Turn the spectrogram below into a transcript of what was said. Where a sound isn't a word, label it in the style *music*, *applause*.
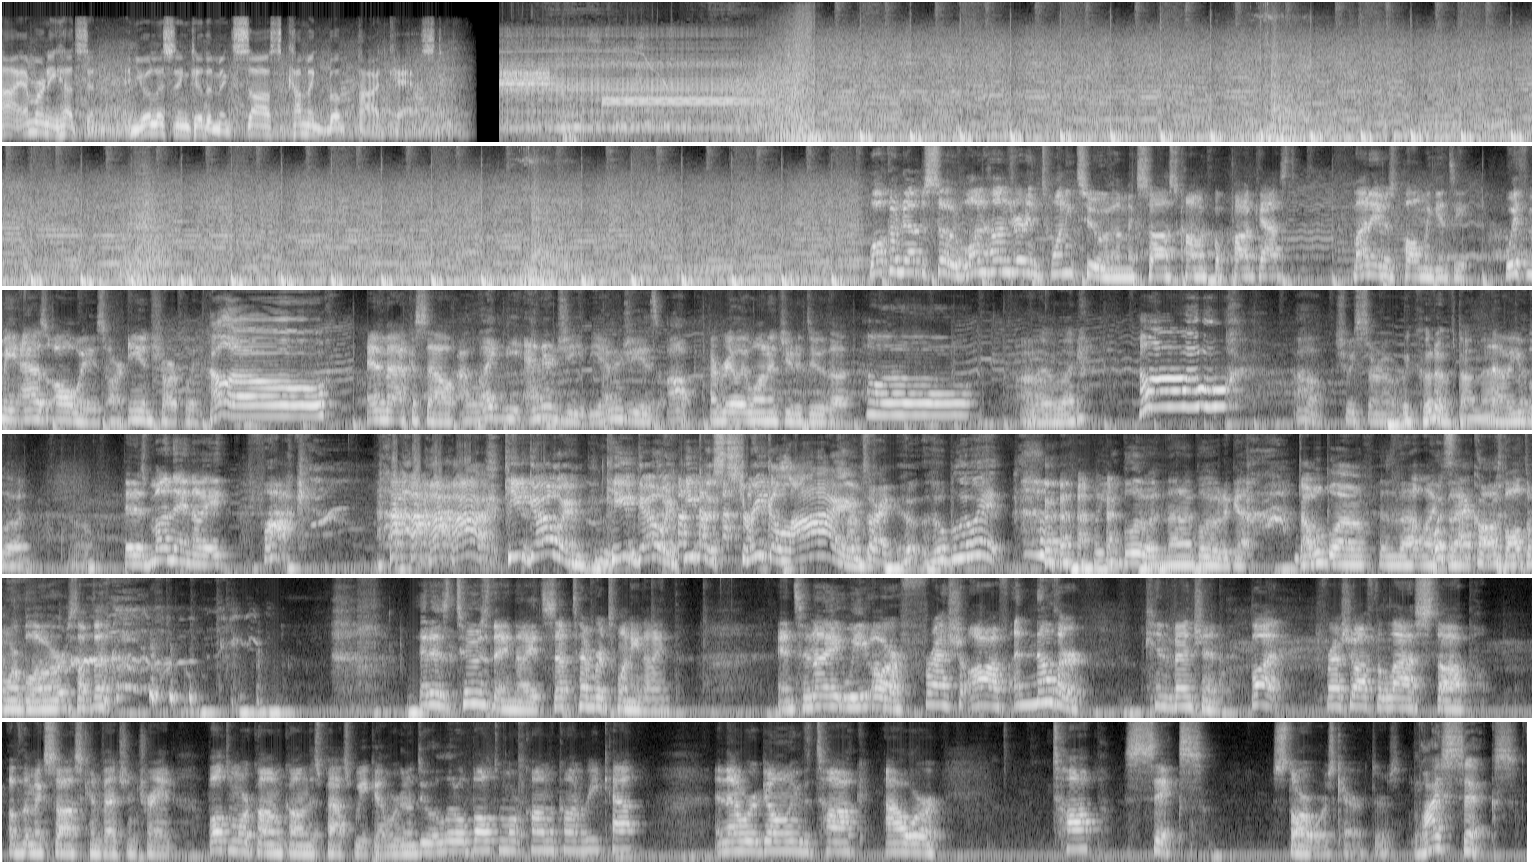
Hi, I'm Ernie Hudson, and you're listening to the McSauce Comic Book Podcast. Welcome to episode 122 of the McSauce Comic Book Podcast. My name is Paul McGinty. With me, as always, are Ian Sharpley Hello. and Matt Cassell. I like the energy. The energy is up. I really wanted you to do the hello. Um, and I'm like, hello. Oh, should we start over? We could have done that. No, you but- blew it. Oh. It is Monday night. Fuck. *laughs* Keep going. Keep going. Keep the streak *laughs* alive. I'm sorry. Who who blew it? *laughs* Well, you blew it and then I blew it again. Double blow. Isn't that like What's the that called? Baltimore blower or something? *laughs* it is Tuesday night, September 29th. And tonight we are fresh off another convention, but fresh off the last stop of the McSauce convention train. Baltimore Comic Con this past weekend. We're going to do a little Baltimore Comic Con recap. And then we're going to talk our top six Star Wars characters Why six?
